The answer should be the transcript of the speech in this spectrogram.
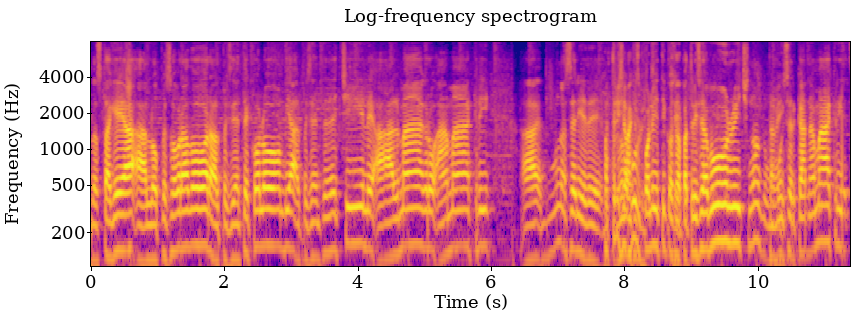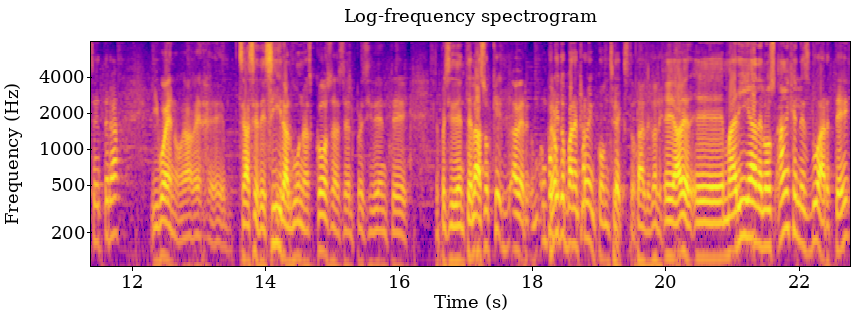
los taguea a López Obrador, al presidente de Colombia, al presidente de Chile, a Almagro, a Macri, a una serie de políticos, a Patricia Bullrich, ¿no? muy cercana a Macri, etcétera. Y bueno, a ver, eh, se hace decir algunas cosas el presidente, el presidente Lazo. Que, a ver, un poquito para entrar en contexto. dale, dale. Eh, a ver, María de los Ángeles Duarte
